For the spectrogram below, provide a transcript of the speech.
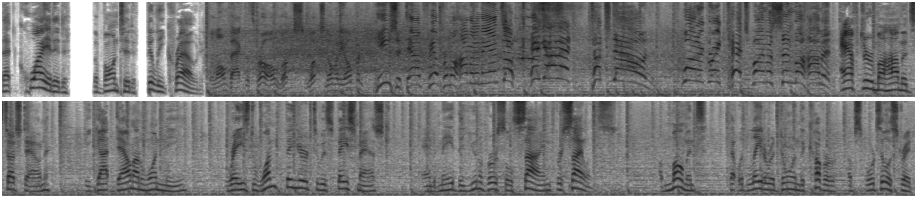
that quieted the vaunted Philly crowd. Delhomme back to throw. Looks, looks, nobody open. Heaves it downfield for Muhammad in the end zone. He got it! Touchdown! What a great catch by Muhsin Muhammad. After Muhammad's touchdown, he got down on one knee, raised one finger to his face mask, and made the universal sign for silence. A moment that would later adorn the cover of Sports Illustrated.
